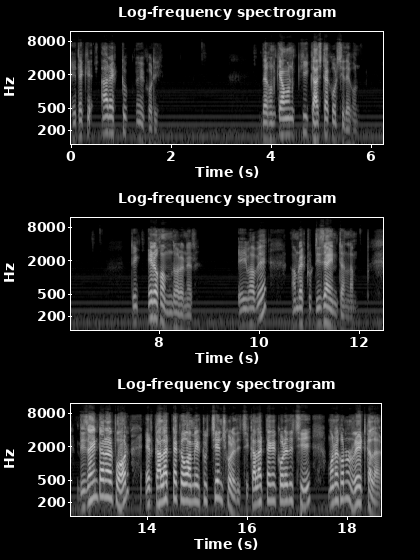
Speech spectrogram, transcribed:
এটাকে আর একটু করি। দেখুন, কেমন কি কাজটা করছি দেখুন। ঠিক এরকম ধরনের। এইভাবে আমরা একটু ডিজাইন টানলাম। ডিজাইন টানার পর এর কালারটাকেও আমি একটু চেঞ্জ করে দিচ্ছি। কালারটাকে করে দিচ্ছি, মনে করুন রেড কালার।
